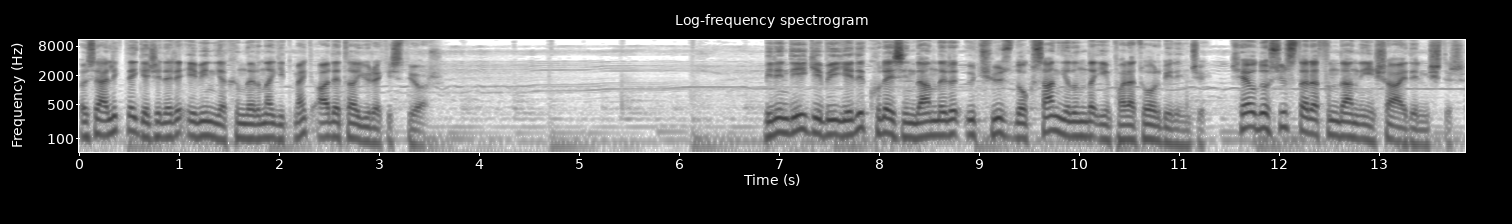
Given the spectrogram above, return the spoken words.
özellikle geceleri evin yakınlarına gitmek adeta yürek istiyor. Bilindiği gibi Yedi Kule zindanları 390 yılında İmparator 1. Theodosius tarafından inşa edilmiştir.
